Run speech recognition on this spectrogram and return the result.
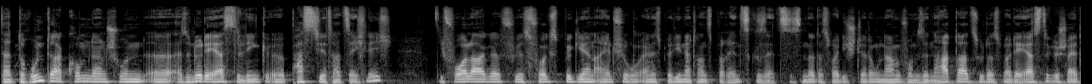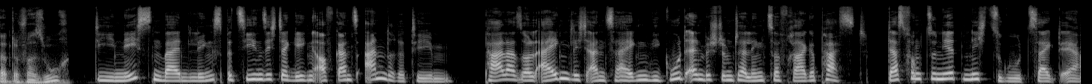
Darunter kommen dann schon, äh, also nur der erste Link äh, passt hier tatsächlich. die Vorlage fürs Volksbegehren Einführung eines Berliner Transparenzgesetzes. Ne? Das war die Stellungnahme vom Senat dazu. Das war der erste gescheiterte Versuch. Die nächsten beiden Links beziehen sich dagegen auf ganz andere Themen. Parler soll eigentlich anzeigen, wie gut ein bestimmter Link zur Frage passt. Das funktioniert nicht so gut, zeigt er.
